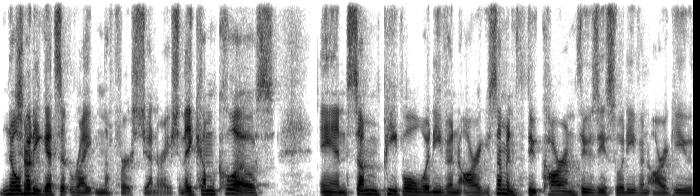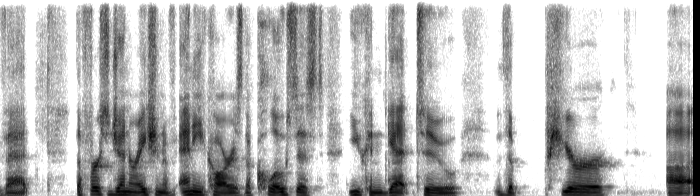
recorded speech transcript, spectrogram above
Nobody gets it right in the first generation. They come close, and some people would even argue. Some enthu- car enthusiasts would even argue that the first generation of any car is the closest you can get to the pure uh,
